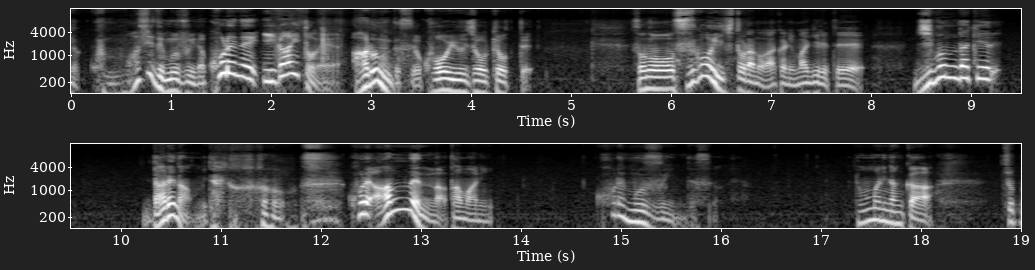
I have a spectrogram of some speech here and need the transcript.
いや、これマジでむずいな。これね、意外とね、あるんですよ、こういう状況って。その、すごい人らの中に紛れて、自分だけ、誰なん？みたいな。これあんねんな、たまに。これむずいんですよね。ほんまになんか、ちょっ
